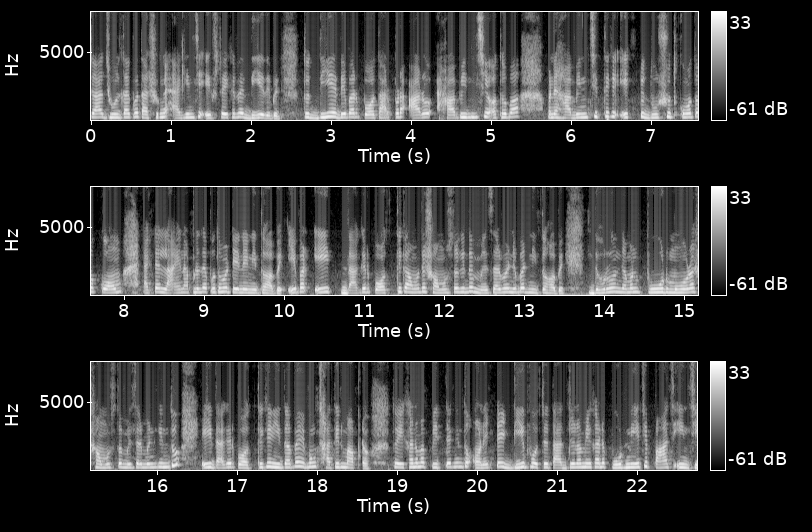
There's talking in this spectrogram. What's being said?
যা ঝুল থাকবে তার সঙ্গে এক ইঞ্চি এক্সট্রা এখানে দিয়ে দেবেন। তো দিয়ে দেবার পর তারপর আরও হাফ ইঞ্চি অথবা মানে হাফ ইঞ্চির থেকে একটু দুশুত মতো কম একটা লাইন আপনাদের প্রথমে টেনে নিতে হবে। এবার এই দাগের পর থেকে আমাদের সমস্ত কিন্তু মেজারমেন্ট এবার নিতে হবে। ধরুন যেমন পুর, মোহরা সমস্ত মেজারমেন্ট কিন্তু এই দাগের পর থেকে নিতে হবে এবং ছাতির মাপটাও। তো এখানে আমার পিঠটা কিন্তু অনেকটাই ডিপ হচ্ছে, তার জন্য আমি এখানে পুর নিয়েছি পাঁচ ইঞ্চি।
